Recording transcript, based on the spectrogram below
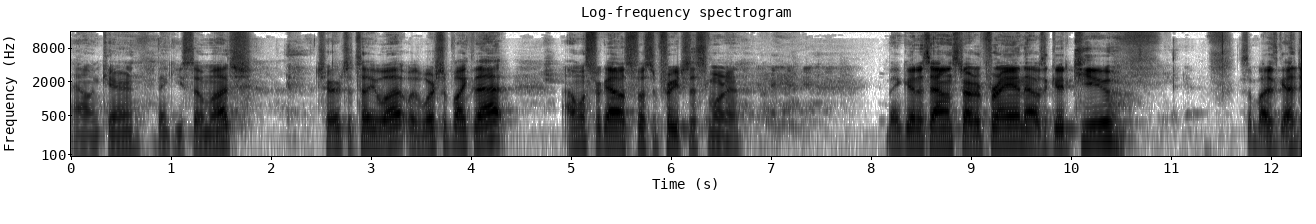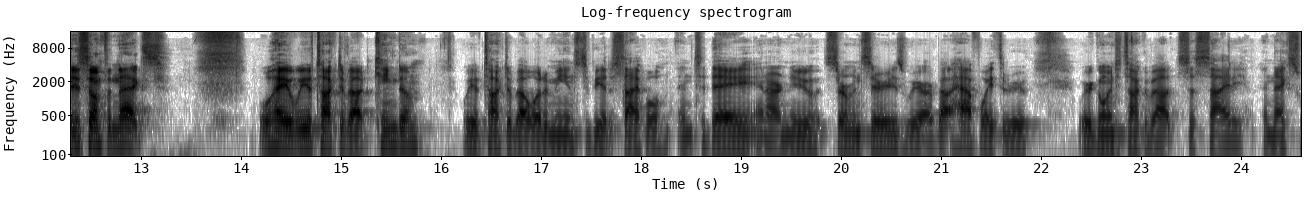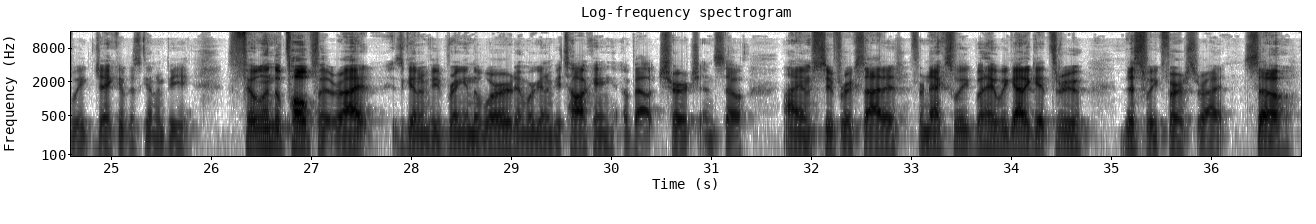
Alan, Karen, thank you so much. Church, I'll tell you what, with worship like that, I almost forgot I was supposed to preach this morning. Thank goodness Alan started praying. That was a good cue. Somebody's got to do something next. Well, hey, we have talked about kingdom. We have talked about what it means to be a disciple. And today, in our new sermon series, we are about halfway through. We're going to talk about society. And next week, Jacob is going to be filling the pulpit, right? He's going to be bringing the word, and we're going to be talking about church. And so I am super excited for next week. But hey, we got to get through this week first, right? So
